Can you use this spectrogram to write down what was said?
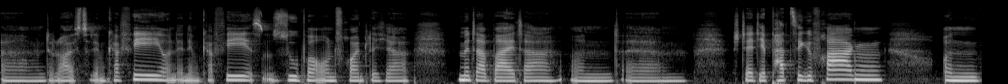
ähm, du läufst zu dem Café und in dem Café ist ein super unfreundlicher Mitarbeiter und ähm, stellt dir patzige Fragen und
